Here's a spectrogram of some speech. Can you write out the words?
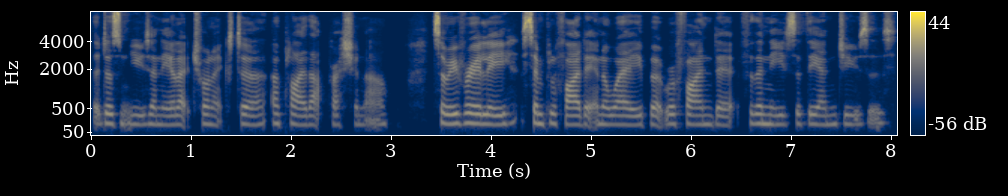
that doesn't use any electronics to apply that pressure now. So we've really simplified it in a way, but refined it for the needs of the end users.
